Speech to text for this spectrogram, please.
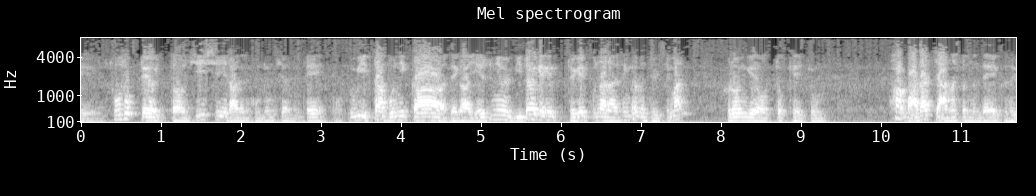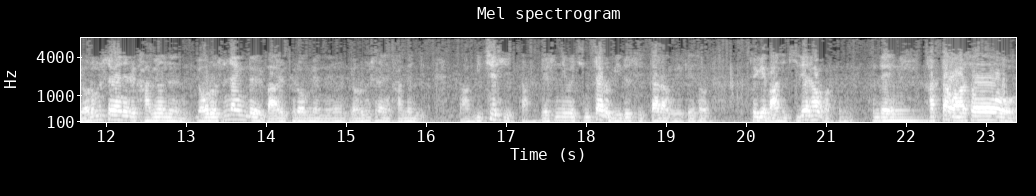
이렇게 소속되어 있던 CC라는 공동체였는데, 어, 여기 있다 보니까 내가 예수님을 믿어야 되겠구나라는 생각은 들지만, 그런 게 어떻게 좀 확 와닿지 않았었는데, 그래서 여름 수련회를 가면은, 여러 순장님들 말을 들으면은, 여름 수련회 가면 아, 미칠 수 있다. 예수님을 진짜로 믿을 수 있다라고 얘기해서 되게 많이 기대를 하고 갔거든요. 근데 음. 갔다 와서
